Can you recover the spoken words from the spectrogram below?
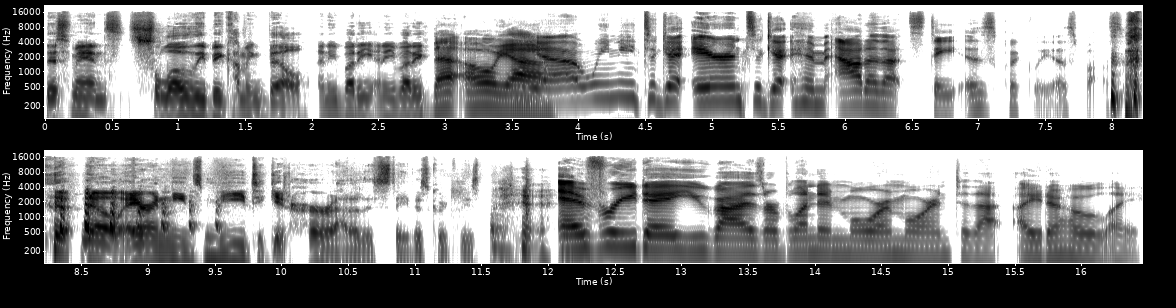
this man's slowly becoming Bill. Anybody? Anybody? That, oh, yeah. yeah, we need to get Aaron to get him out of that state as quickly as possible. no, Aaron needs me to get her out of this state as quickly as possible. Every day, you guys are blending more and more into that Idaho life.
